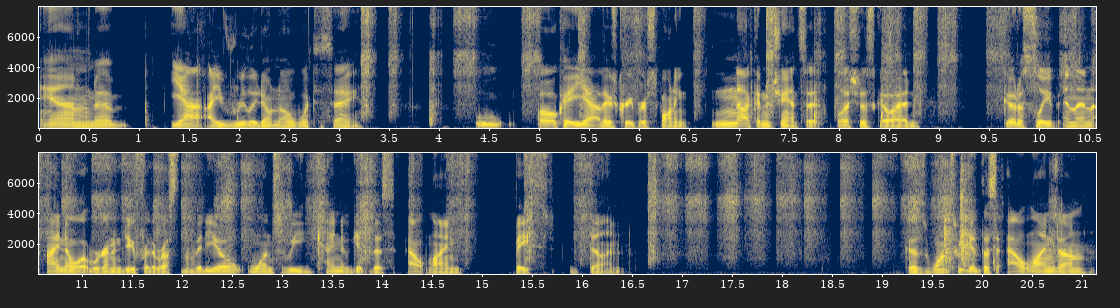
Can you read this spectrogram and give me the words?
And, uh, yeah, I really don't know what to say. Ooh, okay, yeah, there's creepers spawning. Not gonna chance it. Let's just go ahead go to sleep, and then I know what we're to do for the rest of the video once we kind of get this outline based done. Because once we get this outline done,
